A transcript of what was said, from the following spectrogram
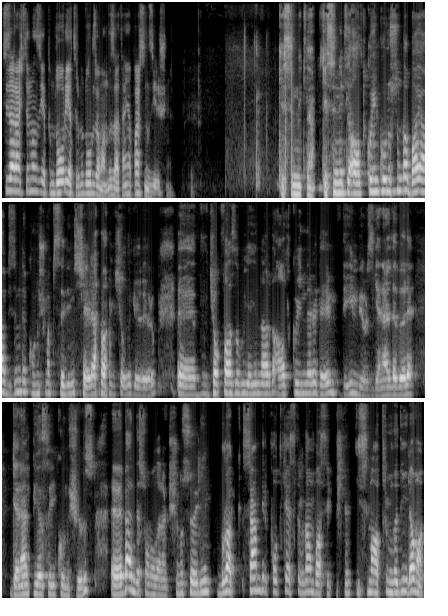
Siz araştırmanızı yapın. Doğru yatırımı doğru zamanda zaten yaparsınız diye düşünüyorum. Kesinlikle. Kesinlikle altcoin konusunda bayağı bizim de konuşmak istediğimiz şeyler varmış onu görüyorum. Ee, çok fazla bu yayınlarda altcoin'lere değin, değinmiyoruz. Genelde böyle genel piyasayı konuşuyoruz. Ee, ben de son olarak şunu söyleyeyim. Burak sen bir podcaster'dan bahsetmiştin. İsmi hatırımda değil ama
